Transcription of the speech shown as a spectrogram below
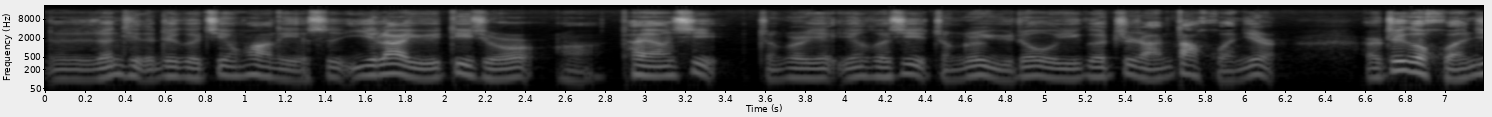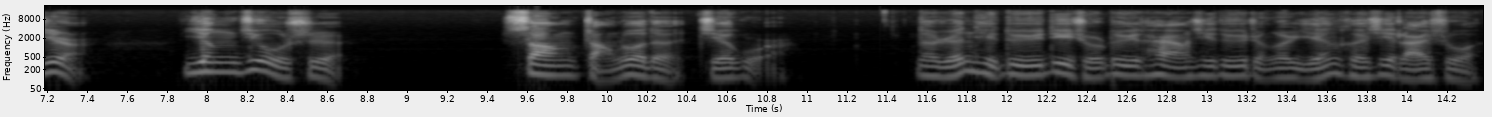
人体的这个进化呢，也是依赖于地球啊、太阳系、整个银银河系、整个宇宙一个自然大环境，而这个环境仍旧是熵涨落的结果。那人体对于地球、对于太阳系、对于整个银河系来说，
